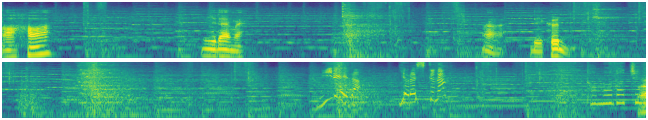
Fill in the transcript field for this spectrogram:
อ๋อฮะนี่ได้ไหมอ่า ดีขึ้น ไป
